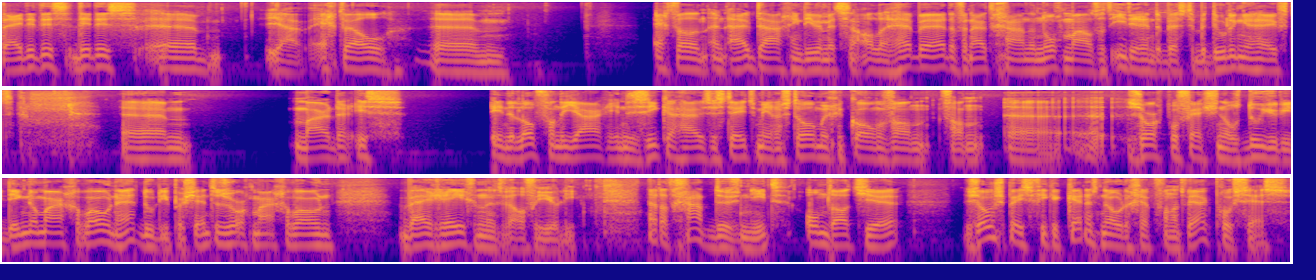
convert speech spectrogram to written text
nee, dit is, dit is ehm, ja, echt wel... ehm, Echt wel een, een uitdaging die we met z'n allen hebben. Hè. Ervan uitgaande nogmaals dat iedereen de beste bedoelingen heeft. Ehm, maar er is in de loop van de jaren in de ziekenhuizen steeds meer een stroming gekomen van, van eh, eh, zorgprofessionals. Doe jullie ding nou maar gewoon. Hè. Doe die patiëntenzorg maar gewoon. Wij regelen het wel voor jullie. Nou, dat gaat dus niet, omdat je zo'n specifieke kennis nodig hebt van het werkproces.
